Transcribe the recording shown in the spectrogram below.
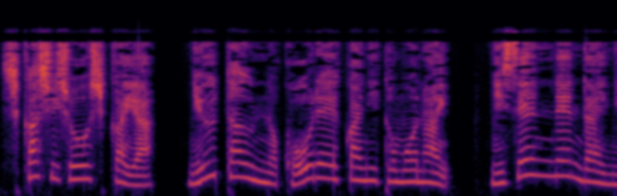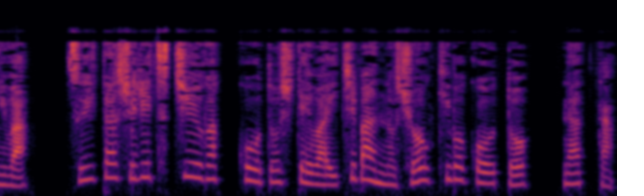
しかし少子化やニュータウンの高齢化に伴い2000年代には吹田市立中学校としては一番の小規模校となった。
